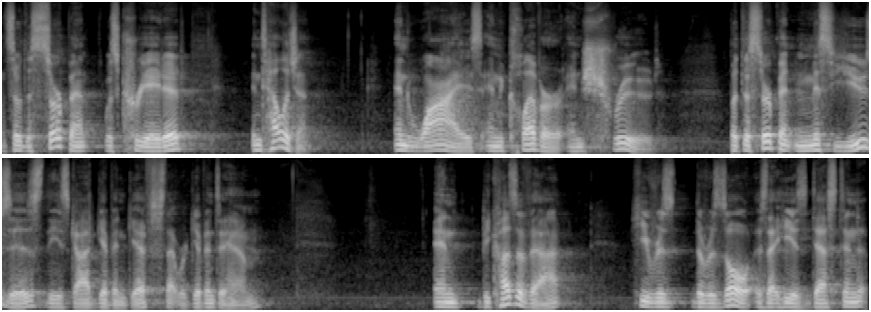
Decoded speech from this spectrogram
And so the serpent was created intelligent and wise and clever and shrewd. But the serpent misuses these God given gifts that were given to him and because of that, he res- the result is that he is destined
